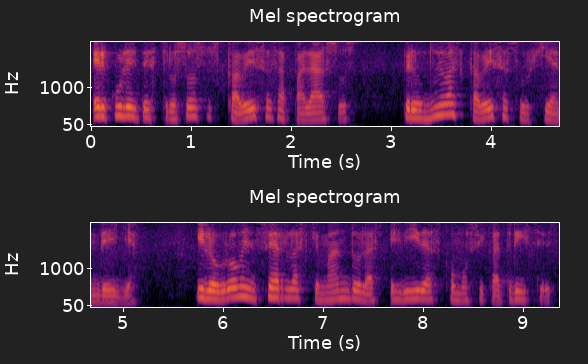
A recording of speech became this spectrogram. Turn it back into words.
Hércules destrozó sus cabezas a palazos, pero nuevas cabezas surgían de ella, y logró vencerlas quemando las heridas como cicatrices,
